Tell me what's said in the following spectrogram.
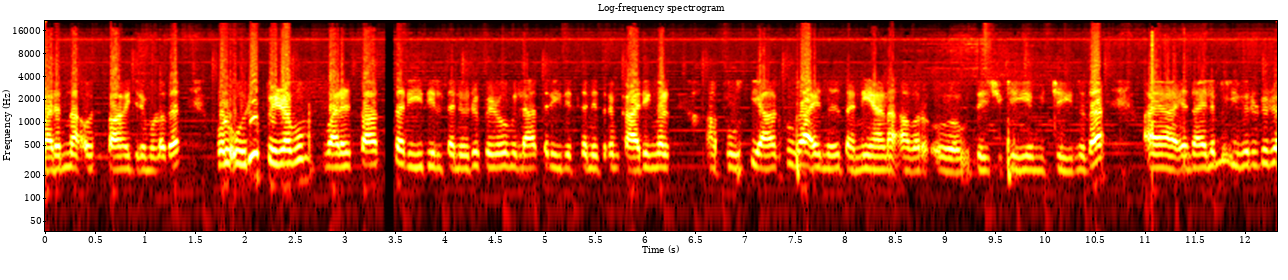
വരുന്ന ഒരു സാഹചര്യമുള്ളത്. അപ്പോൾ ഒരു പിഴവും വരുത്താത്ത രീതിയിൽ തന്നെ ഒരു പിഴവും ഇല്ലാത്ത രീതിയിൽ തന്നെ ഇത്തരം കാര്യങ്ങൾ പൂർത്തിയാക്കുക എന്നത് തന്നെയാണ് അവർ ഉദ്ദേശിക്കുകയും ചെയ്യുന്നത്. എന്തായാലും ഇവരുടെ ഒരു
